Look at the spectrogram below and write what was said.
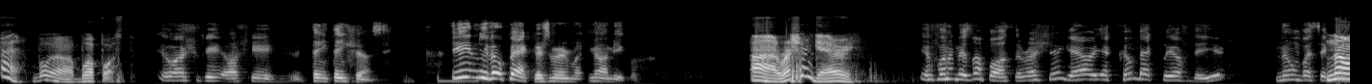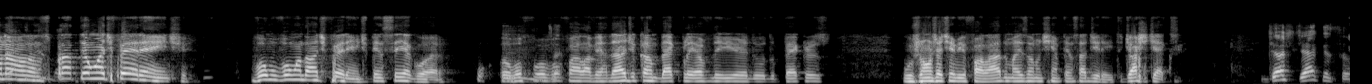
É, boa, boa aposta. Eu acho que, eu acho que tem, tem chance. E nível Packers, meu, meu amigo? Ah, Russian Gary. Eu vou na mesma aposta. Russian Gary é Comeback Player of the Year. Não vai ser. Não, não, não. Né? Pra ter uma diferente. Vamos, vou mandar uma diferente. Pensei agora. Eu vou, hum, vou falar a verdade. O Comeback Player of the Year do, do Packers O João já tinha me falado, mas eu não tinha pensado direito. Josh Jackson. Josh Jackson.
